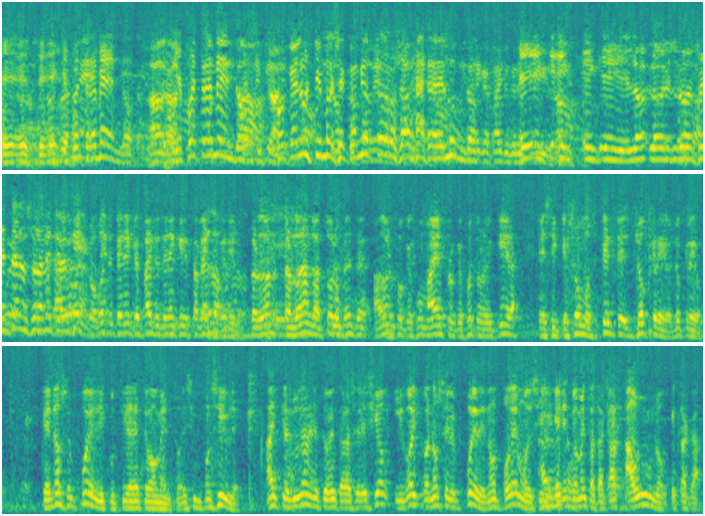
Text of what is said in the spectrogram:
eh, este, es que fue tremendo, que fue tremendo, porque el último se comió todos los amagues del mundo. Eh, lo, enfrentaron solamente al arquero. Vos te tenés que pagar, te tenés que ir esta mesa, querido. Perdón, perdonando a todos los presentes, Adolfo, que fue un maestro, que fue todo lo que quiera. Es decir, que somos gente, yo creo, yo creo, que no se puede discutir en este momento. Es imposible. Hay que ayudar en este momento a la selección y Goico no se le puede, no podemos decir en este momento atacar a uno que está acá.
